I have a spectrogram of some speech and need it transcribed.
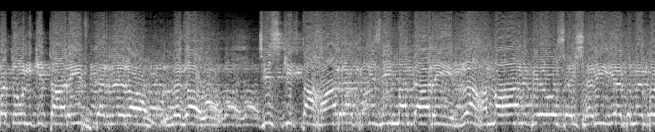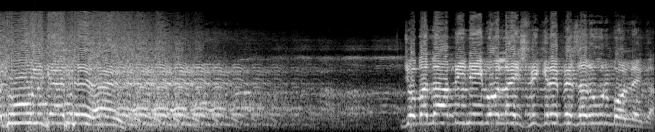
بطول کی تعریف کرنے رہا ہوں، لگا ہوں۔ جس کی طہارت، کی ذمہ داری رحمان بے اسے شریعت میں بطول کہتے ہیں۔ جو بدا بھی نہیں بولا اس فکرے پہ ضرور بولے گا۔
